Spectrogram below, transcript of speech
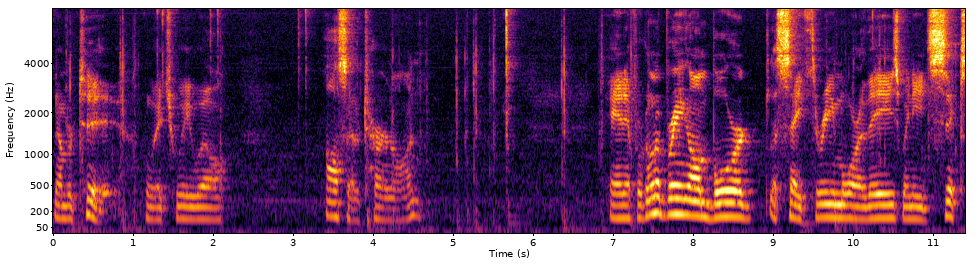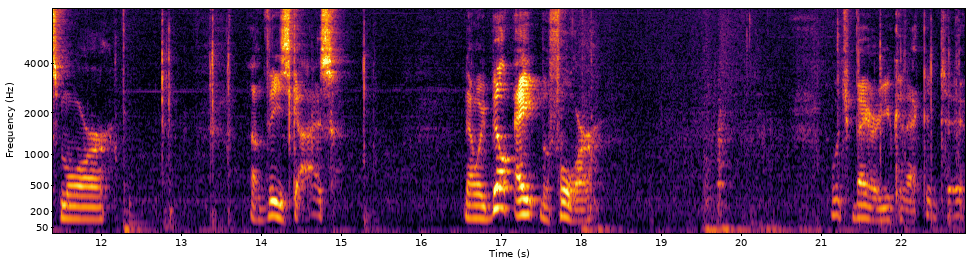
number two, which we will also turn on. And if we're going to bring on board, let's say three more of these, we need six more of these guys. Now we built eight before. Which bay are you connected to?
